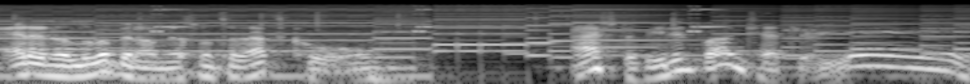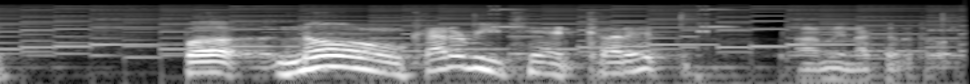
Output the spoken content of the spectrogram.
Gotta edit a little bit on this one, so that's cool. Ash defeated Bugcatcher, yay! But no, Caterpie can't cut it. I mean, I could have about it.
